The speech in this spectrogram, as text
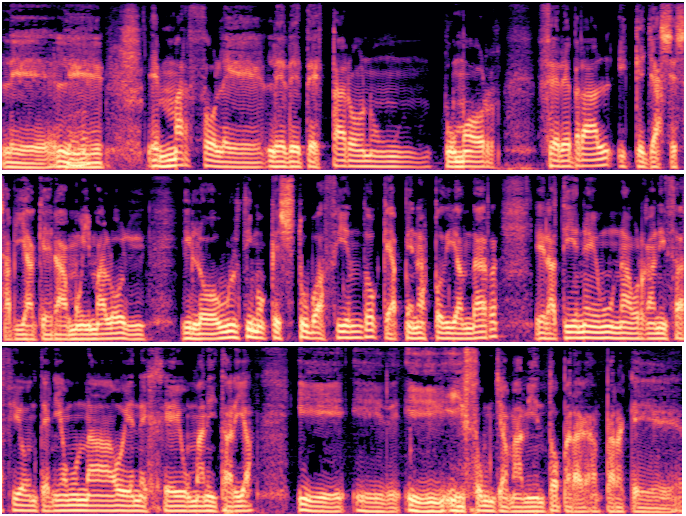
Le, en marzo le, le detectaron un tumor cerebral y que ya se sabía que era muy malo y, lo último que estuvo haciendo, que apenas podía andar, era tiene una organización, tenía una ONG humanitaria y, hizo un llamamiento para, para, que,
